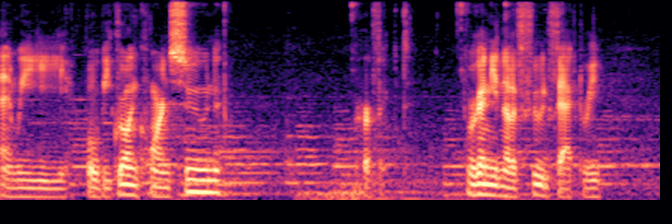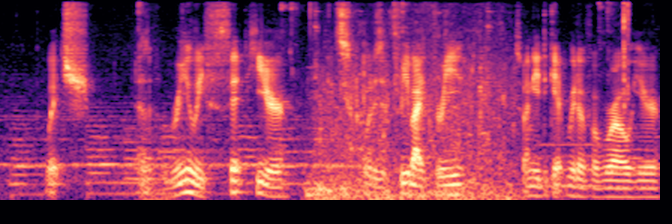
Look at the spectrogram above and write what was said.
And we will be growing corn soon. Perfect. We're to need another food factory, which doesn't really fit here. It's, what is it, 3 by 3 So I need to get rid of a row here.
